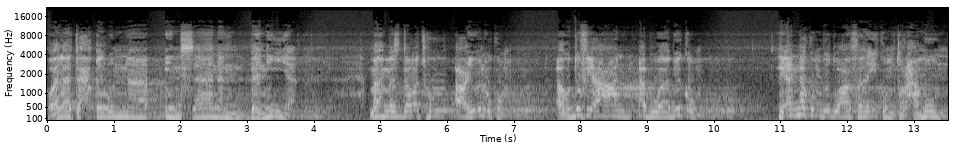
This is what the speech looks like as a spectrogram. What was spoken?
ولا تحقرن إنسانا بنيا. مهما ازدرته أعينكم أو دفع عن أبوابكم لأنكم بضعفائكم ترحمون.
